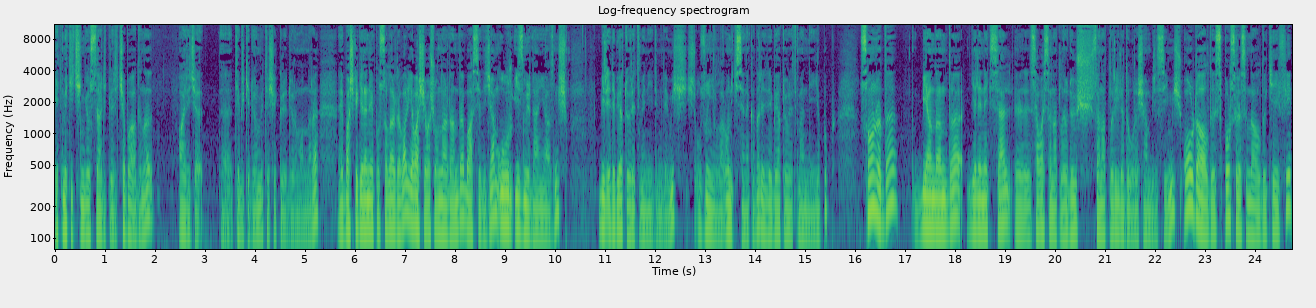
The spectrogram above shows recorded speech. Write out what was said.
etmek için gösterdikleri çaba adına ayrıca e, tebrik ediyorum ve teşekkür ediyorum onlara. E, başka gelen e-postalar da var. Yavaş yavaş onlardan da bahsedeceğim. Uğur İzmir'den yazmış. Bir edebiyat öğretmeniydim demiş. İşte uzun yıllar 12 sene kadar edebiyat öğretmenliği yapıp sonra da bir yandan da geleneksel e, savaş sanatları, dövüş sanatlarıyla da uğraşan birisiymiş. Orada aldığı, spor sırasında aldığı keyfi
